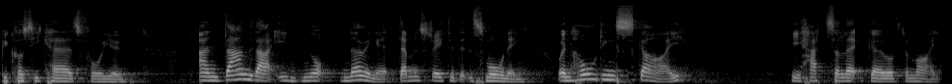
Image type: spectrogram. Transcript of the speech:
because he cares for you. And Dan, without even not knowing it, demonstrated it this morning. When holding Sky, he had to let go of the mic.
